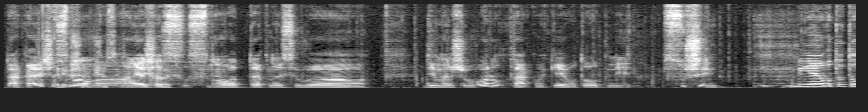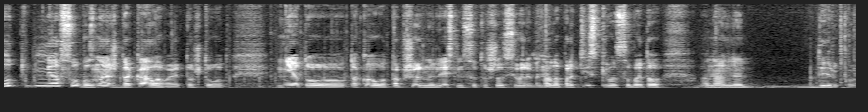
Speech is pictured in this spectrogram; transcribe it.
Так, а я сейчас Решим, снова, этим а я делать. сейчас снова тэпнусь в Dimension World. Так, окей, вот тут не... Слушай, меня вот это вот не особо, знаешь, докалывает, то, что вот нету такой вот обширной лестницы, то, что все время надо протискиваться в эту анальную дырку.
